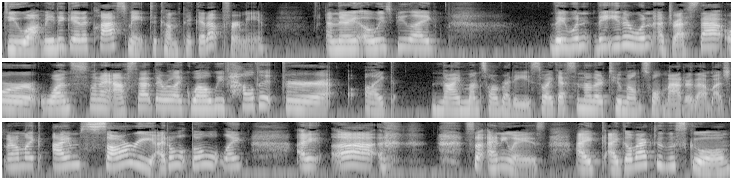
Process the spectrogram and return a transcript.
Do you want me to get a classmate to come pick it up for me? And they always be like, they wouldn't they either wouldn't address that or once when i asked that they were like well we've held it for like nine months already so i guess another two months won't matter that much and i'm like i'm sorry i don't don't like i uh so anyways i i go back to the school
